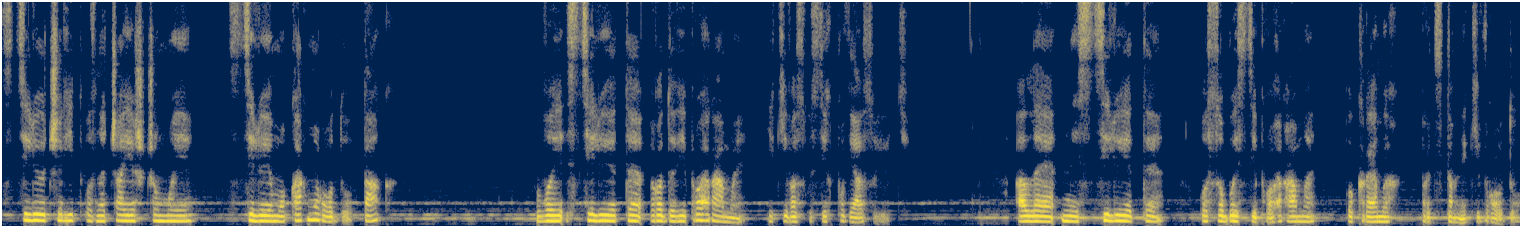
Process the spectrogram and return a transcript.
Зцілюючи рід означає, що ми зцілюємо карму роду, так? Ви зцілюєте родові програми, які вас усіх пов'язують, але не зцілюєте особисті програми окремих представників роду.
